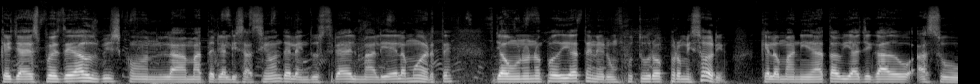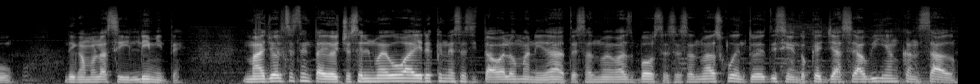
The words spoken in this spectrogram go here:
que ya después de Auschwitz, con la materialización de la industria del mal y de la muerte, ya uno no podía tener un futuro promisorio, que la humanidad había llegado a su, digámoslo así, límite. Mayo del 68 es el nuevo aire que necesitaba la humanidad, esas nuevas voces, esas nuevas juventudes diciendo que ya se habían cansado,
